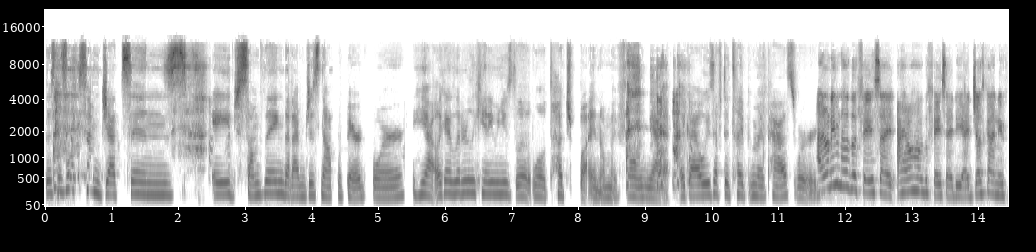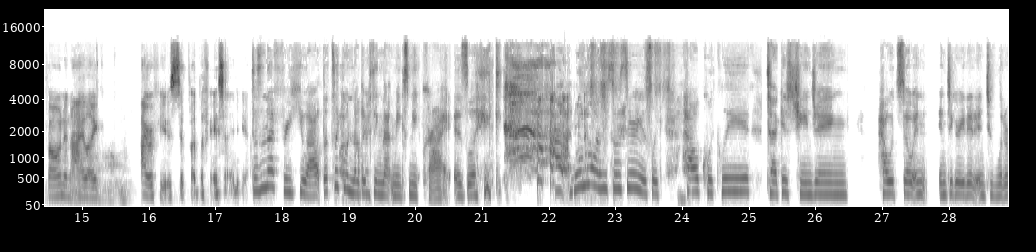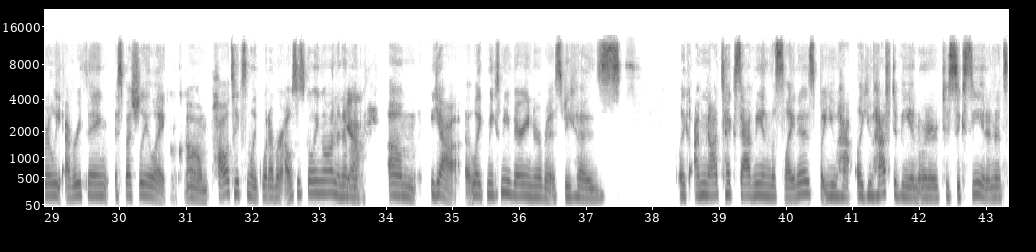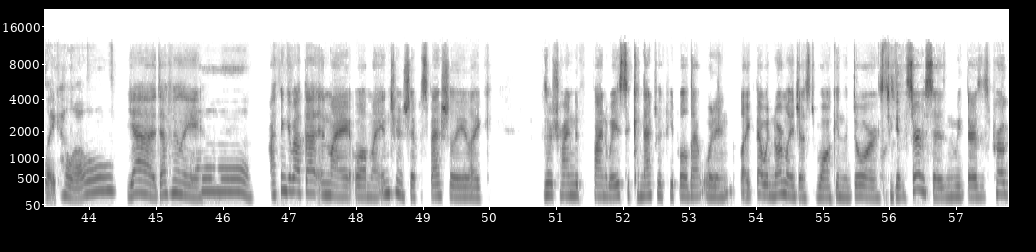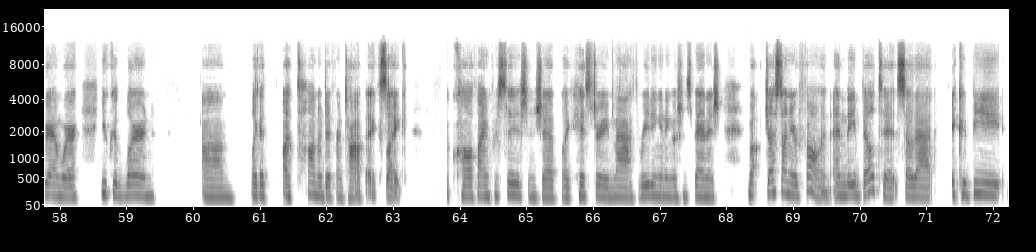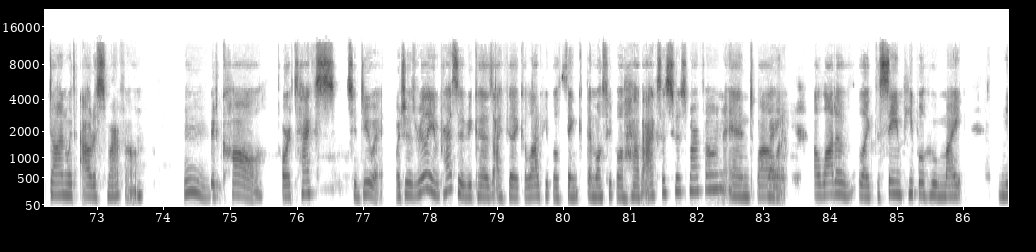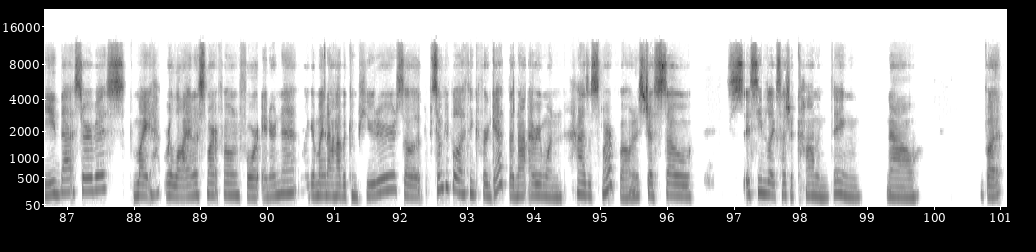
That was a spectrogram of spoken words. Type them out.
This is like some Jetsons age something that I'm just not prepared for. Yeah, like I literally can't even use the little touch button on my phone yet. like I always have to type in my password. I don't even have the face I I don't have the face ID. I just got a new phone and I like I refuse to put the face ID. On. Doesn't that freak you out? That's like another thing that makes me cry is like how, no no I'm so serious like how quickly tech is changing how it's so in, integrated into literally everything, especially like okay. um, politics and like whatever else is going on. And I'm yeah. like, um, yeah, like makes me very nervous because like I'm not tech savvy in the slightest, but you have like you have to be in order to succeed. And it's like, hello. Yeah, definitely. Uh, I think about that in my well, my internship especially like because we're trying to find ways to connect with people that wouldn't like that would normally just walk in the door to get the services. And we, there's this program where you could learn um, like a, a ton of different topics like qualifying for citizenship like history math reading in english and spanish but just on your phone. And they built it so that it could be done without a smartphone. Mm. you could call or text to do it, which is really impressive because I feel like a lot of people think that most people have access to a smartphone. And while right. a lot of like the same people who might need that service might rely on a smartphone for internet like it might not have a computer so some people i think forget that not everyone has a smartphone it's just so it seems like such a common thing now but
